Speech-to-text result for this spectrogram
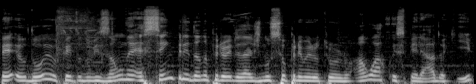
eu dou o efeito do visão, né? É sempre dando prioridade no seu primeiro turno ao Aqua espelhado aqui.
